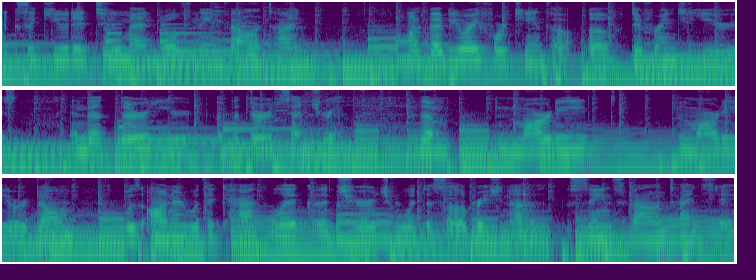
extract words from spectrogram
executed two men, both named Valentine. On February 14th of different years, in the third year of the third century, the Marty, martyrdom was honored with the Catholic Church with the celebration of Saint Valentine's Day.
